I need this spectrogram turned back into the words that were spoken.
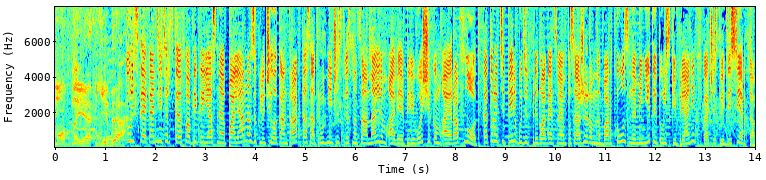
Модная еда. Тульская кондитерская фабрика «Ясная поляна» заключила контракт о сотрудничестве с национальным авиаперевозчиком «Аэрофлот», который теперь будет предлагать своим пассажирам на борту знаменитый тульский пряник в качестве десерта.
